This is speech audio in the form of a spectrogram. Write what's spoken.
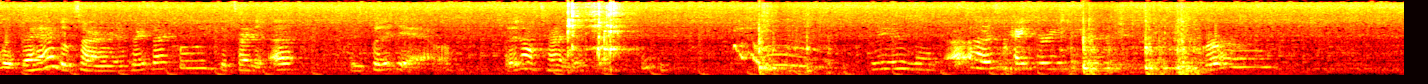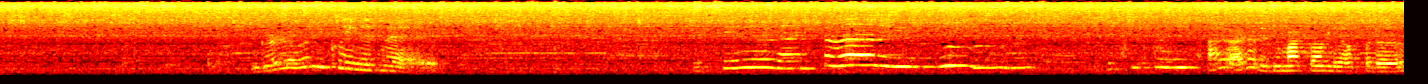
look, the handle turns. Ain't that cool? You can turn it up and put it down. But it don't turn this way. Oh, it's paper in here. Girl. Girl, let me clean this mess. I, I gotta do my thumbnail for the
